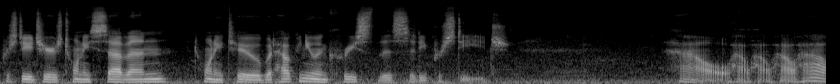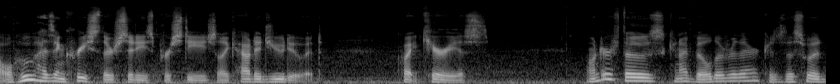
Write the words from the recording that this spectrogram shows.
prestige here is 27, 22, but how can you increase this city prestige? How, how, how, how, how? Who has increased their city's prestige? Like, how did you do it? Quite curious. I wonder if those, can I build over there? Because this would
